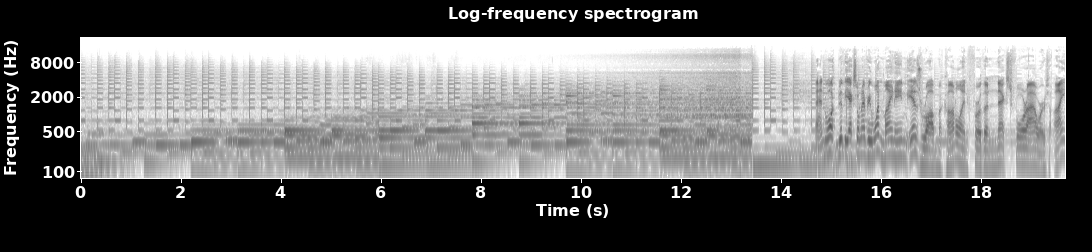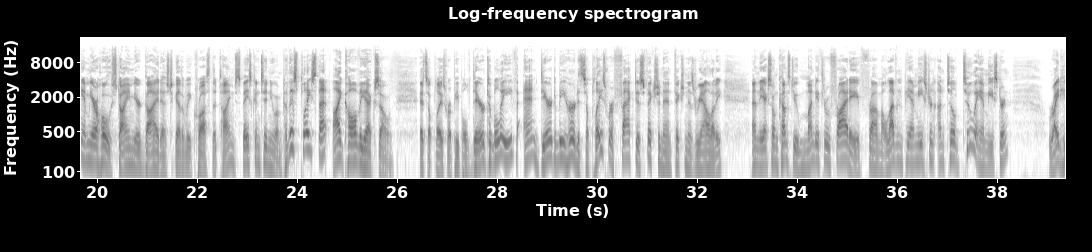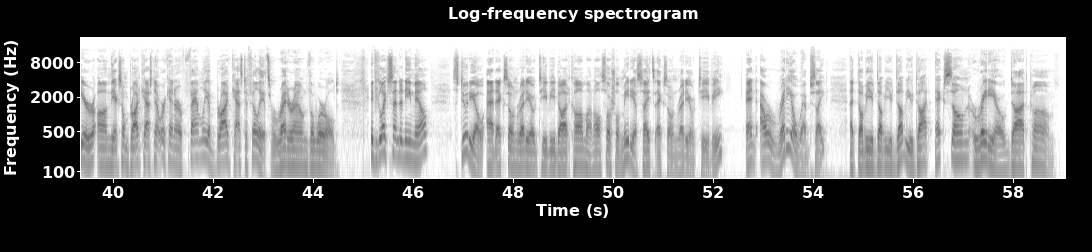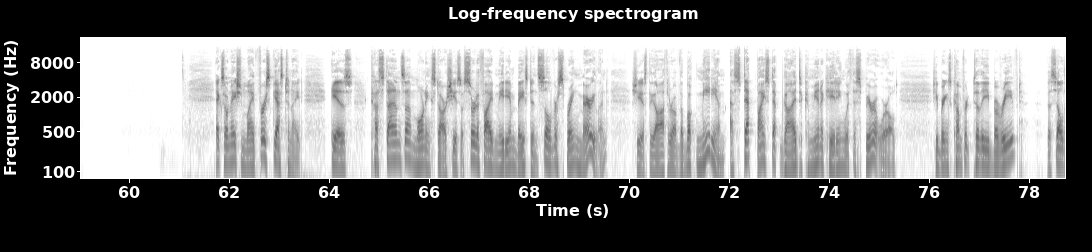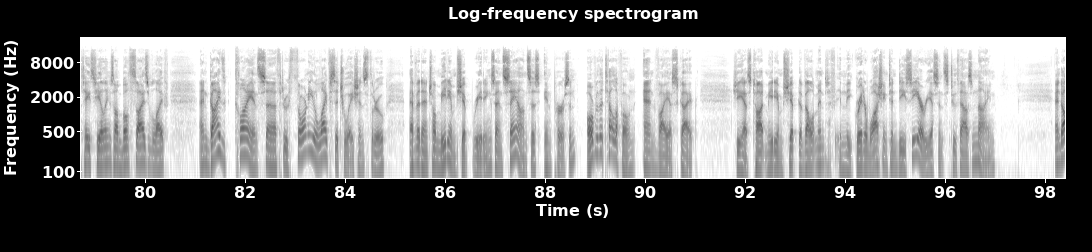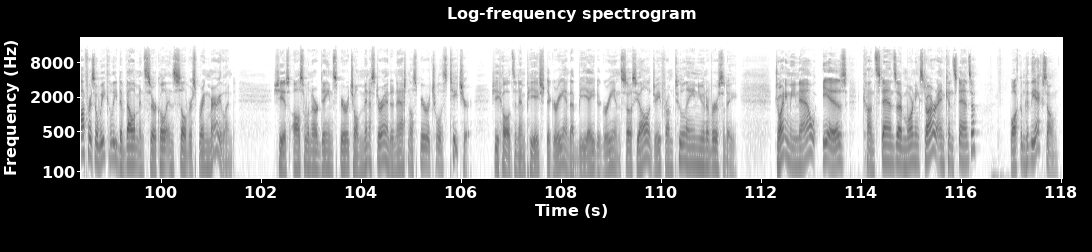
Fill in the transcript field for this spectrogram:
And welcome to the X Zone, everyone. My name is Rob McConnell, and for the next four hours, I am your host. I am your guide as together we cross the time space continuum to this place that I call the X Zone. It's a place where people dare to believe and dare to be heard. It's a place where fact is fiction and fiction is reality. And the X Zone comes to you Monday through Friday from 11 p.m. Eastern until 2 a.m. Eastern right here on the Zone Broadcast Network and our family of broadcast affiliates right around the world. If you'd like to send an email, studio at xzoneradiotv.com on all social media sites, Xzone Radio TV, and our radio website at www.xzoneradio.com. Exonation, my first guest tonight is Konstanza Morningstar. She is a certified medium based in Silver Spring, Maryland. She is the author of the book Medium, a step by step guide to communicating with the spirit world. She brings comfort to the bereaved, facilitates healings on both sides of life, and guides clients uh, through thorny life situations through evidential mediumship readings and seances in person, over the telephone, and via Skype. She has taught mediumship development in the greater Washington, D.C. area since 2009 and offers a weekly development circle in Silver Spring, Maryland. She is also an ordained spiritual minister and a national spiritualist teacher. She holds an MPH degree and a BA degree in sociology from Tulane University. Joining me now is Konstanza Morningstar. And Konstanza, welcome to the X Zone.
